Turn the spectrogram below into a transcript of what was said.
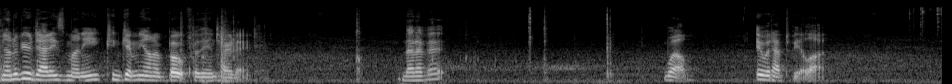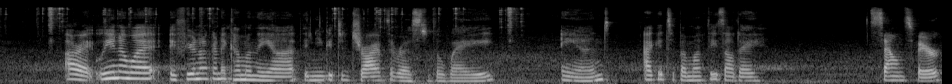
None of your daddy's money can get me on a boat for the entire day. None of it? Well, it would have to be a lot. All right. Well, you know what? If you're not gonna come on the yacht, then you get to drive the rest of the way. And I get to bum off these all day. Sounds fair.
